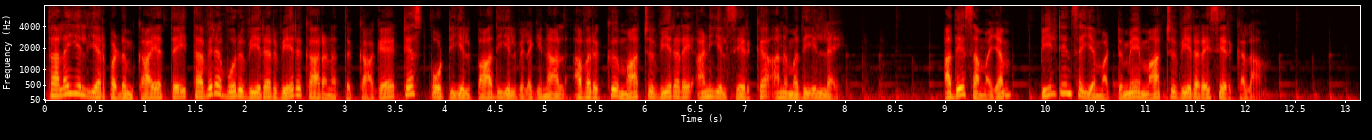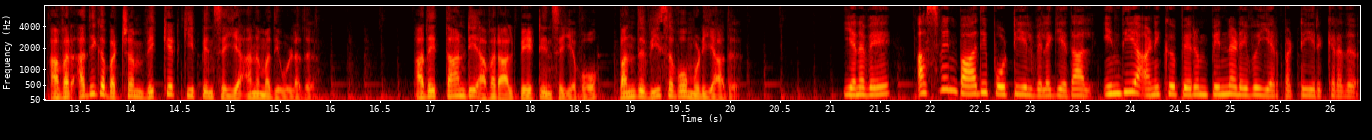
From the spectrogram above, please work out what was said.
தலையில் ஏற்படும் காயத்தை தவிர ஒரு வீரர் வேறு காரணத்துக்காக டெஸ்ட் போட்டியில் பாதியில் விலகினால் அவருக்கு மாற்று வீரரை அணியில் சேர்க்க அனுமதி இல்லை. அதே சமயம் பீல்டின் செய்ய மட்டுமே மாற்று வீரரை சேர்க்கலாம். அவர் அதிகபட்சம் விக்கெட் கீப்பின் செய்ய அனுமதி உள்ளது. அதைத் தாண்டி அவரால் பேட்டின் செய்யவோ பந்து வீசவோ முடியாது. எனவே அஸ்வின் பாதி போட்டியில் விலகியதால் இந்திய அணிக்கு பெரும் பின்னடைவு ஏற்பட்டு இருக்கிறது.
